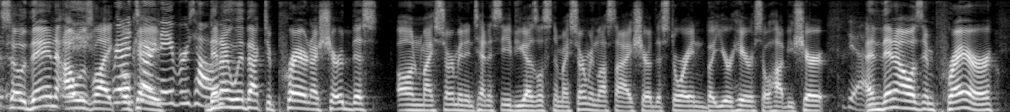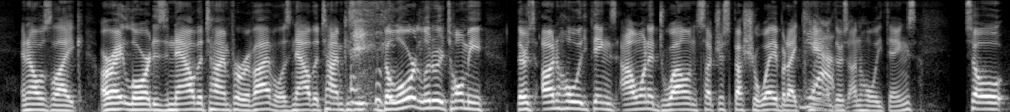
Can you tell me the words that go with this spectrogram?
So then I was like, Ran to our neighbor's house. Then I went back to prayer and I shared this on my sermon in Tennessee. If you guys listened to my sermon last night, I shared the story, and, but you're here, so I'll have you share it. Yeah. And then I was in prayer and I was like, all right, Lord, is now the time for revival? Is now the time? Because the Lord literally told me there's unholy things. I want to dwell in such a special way, but I can't Yeah. if there's unholy things. So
